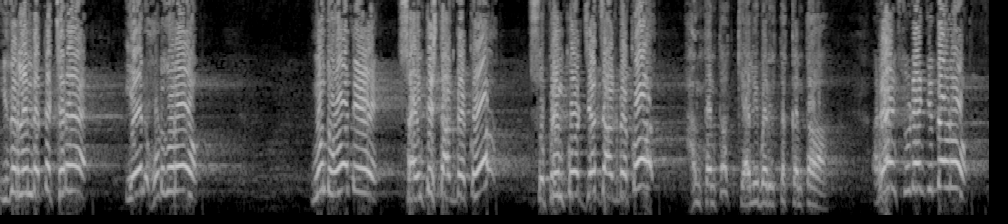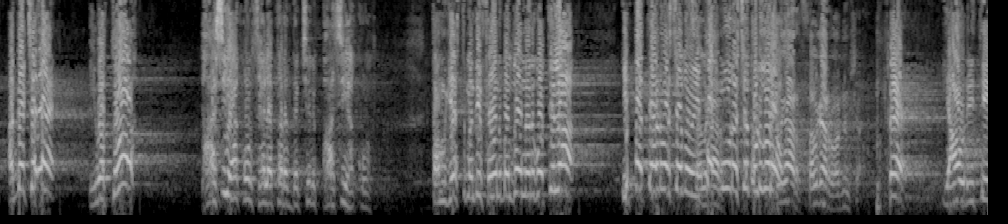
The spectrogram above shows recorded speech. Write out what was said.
ಇದರ್ಲಿಂದ ಅಧ್ಯಕ್ಷರೇ ಏನ್ ಹುಡುಗರು ಮುಂದೆ ಓದಿ ಸೈಂಟಿಸ್ಟ್ ಆಗ್ಬೇಕು ಸುಪ್ರೀಂ ಕೋರ್ಟ್ ಜಡ್ಜ್ ಆಗ್ಬೇಕು ಅಂತಂತ ಕ್ಯಾಲಿಬರ್ ಇರ್ತಕ್ಕಂತ ರ್ಯಾಂಕ್ ಸ್ಟೂಡೆಂಟ್ ಇದ್ದವರು ಅಧ್ಯಕ್ಷರೇ ಇವತ್ತು ಫಾಸಿ ಹಾಕೊಂಡು ಸೈಲತ್ತಾರ ಅಧ್ಯಕ್ಷರೇ ಫಾಸಿ ಹಾಕೊಂಡು ತಮ್ಗೆ ಎಷ್ಟು ಮಂದಿ ಫೋನ್ ಬಂದು ನನಗೆ ಗೊತ್ತಿಲ್ಲ. ಇಪ್ಪತ್ತೆರಡು ವರ್ಷದ ಇಪ್ಪತ್ಮೂರು ವರ್ಷದ ಹುಡುಗರು. ನಿಮಿಷ. ಯಾವ ರೀತಿ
